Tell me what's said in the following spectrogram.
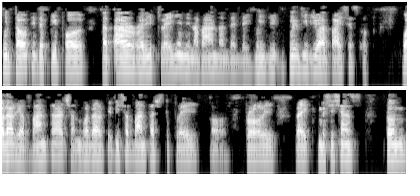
will talk to the people that are already playing in a band and then they will, give you advices of what are the advantages and what are the disadvantages to play or probably like musicians don't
